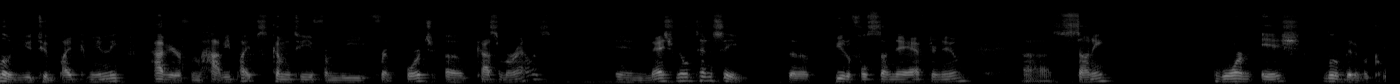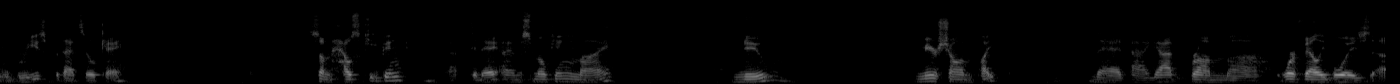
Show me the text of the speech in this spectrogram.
Hello, YouTube pipe community. Javier from Javi Pipes coming to you from the front porch of Casa Morales in Nashville, Tennessee. It's a beautiful Sunday afternoon, uh, sunny, warm-ish, a little bit of a cool breeze, but that's okay. Some housekeeping. Uh, today I am smoking my new Meerschaum pipe that I got from uh, Wharf Valley Boys uh,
